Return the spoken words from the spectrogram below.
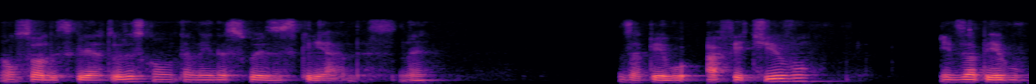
não só das criaturas, como também das coisas criadas, né? Desapego afetivo e desapego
